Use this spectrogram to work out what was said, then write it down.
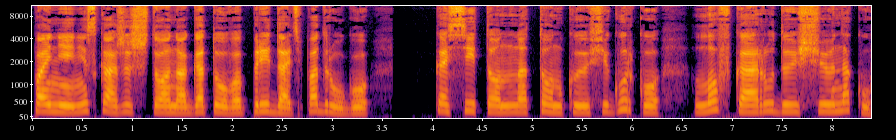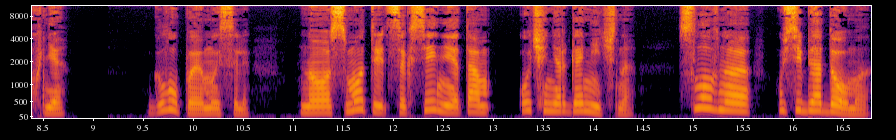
По ней не скажешь, что она готова предать подругу. Косит он на тонкую фигурку, ловко орудующую на кухне. Глупая мысль, но смотрится Ксения там очень органично, словно у себя дома.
